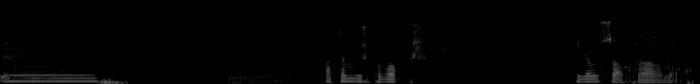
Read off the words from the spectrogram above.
Hum... Faltam-me os blocos. E não só, provavelmente.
